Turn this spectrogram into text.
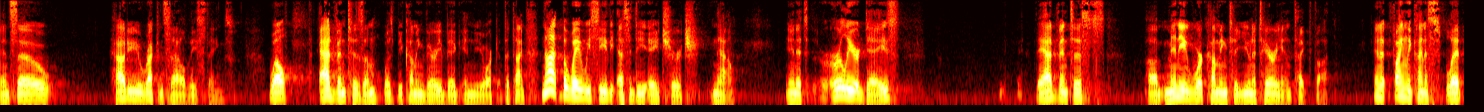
And so, how do you reconcile these things? Well, Adventism was becoming very big in New York at the time. Not the way we see the SDA church now. In its earlier days, the Adventists, uh, many were coming to Unitarian type thought. And it finally kind of split,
